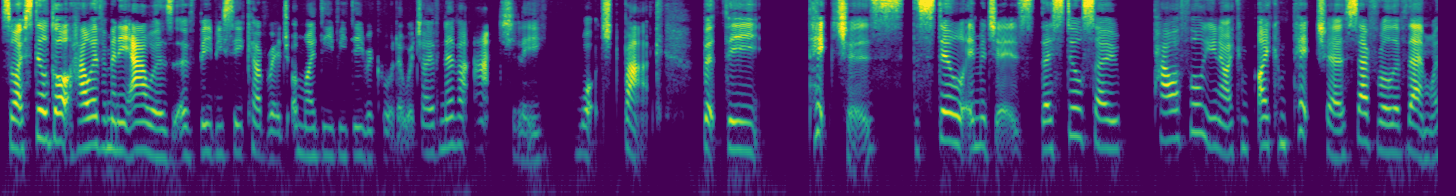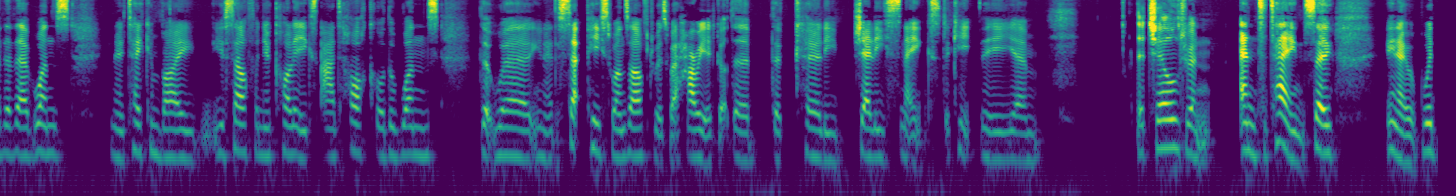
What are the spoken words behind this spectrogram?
So I've still got however many hours of BBC coverage on my DVD recorder, which I have never actually watched back. But the pictures, the still images, they're still so powerful. You know, I can I can picture several of them, whether they're ones you know taken by yourself and your colleagues ad hoc, or the ones that were you know the set piece ones afterwards, where Harry had got the the curly jelly snakes to keep the um, the children entertained. So, you know, with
